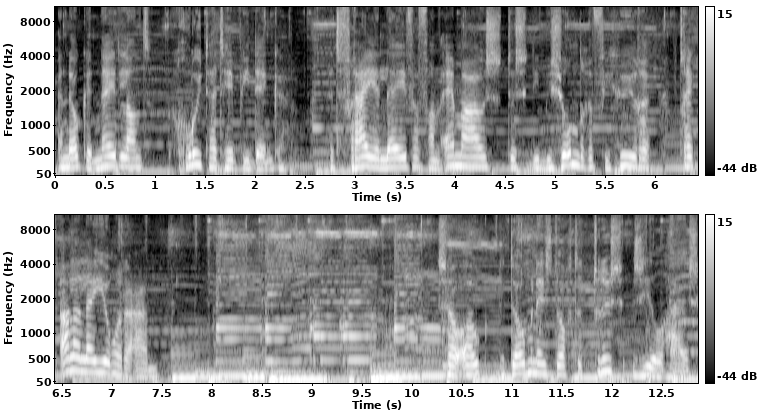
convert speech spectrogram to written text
en ook in Nederland groeit het hippie-denken. Het vrije leven van Emmaus tussen die bijzondere figuren trekt allerlei jongeren aan. Zo ook de domineesdochter Truus Zielhuis.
